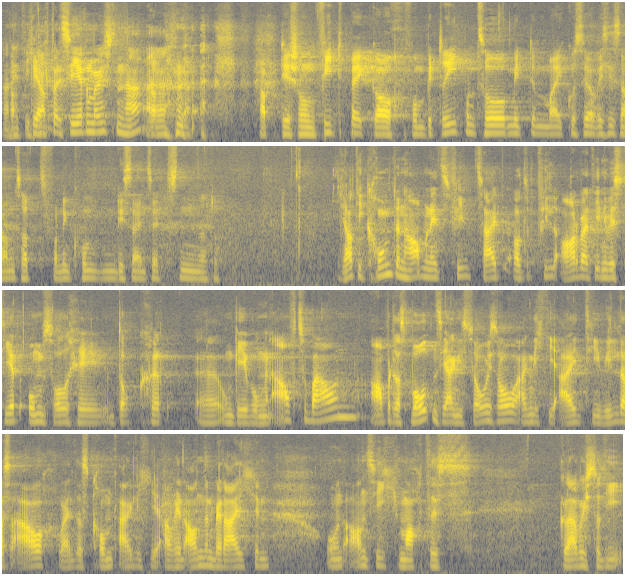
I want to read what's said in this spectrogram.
Dann hätte ich nicht passieren müssen. Habt, ja. habt ihr schon Feedback auch vom Betrieb und so mit dem Microservices-Ansatz von den Kunden, die es einsetzen? Oder? Ja, die Kunden haben jetzt viel Zeit oder viel Arbeit investiert, um solche Docker-Umgebungen aufzubauen. Aber das wollten sie eigentlich sowieso. Eigentlich die IT will das auch, weil das kommt eigentlich auch in anderen Bereichen. Und an sich macht es, glaube ich, so die,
